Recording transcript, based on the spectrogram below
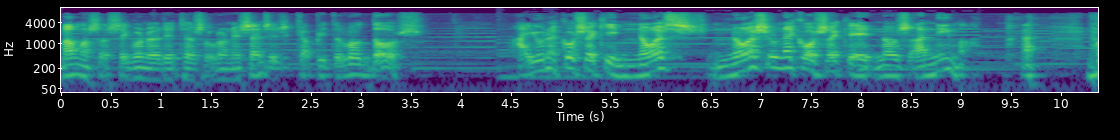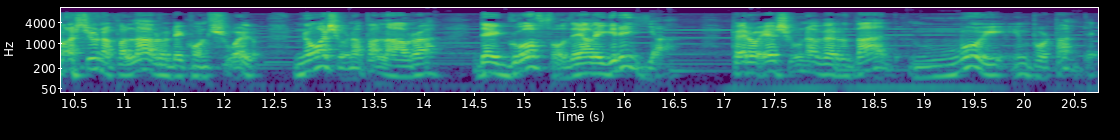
Vamos a 2 de Tesalonicenses capítulo 2. Hay una cosa aquí, no es, no es una cosa que nos anima, no es una palabra de consuelo, no es una palabra de gozo, de alegría, pero es una verdad muy importante.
